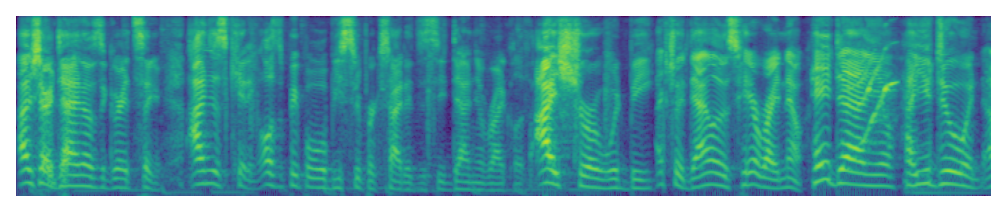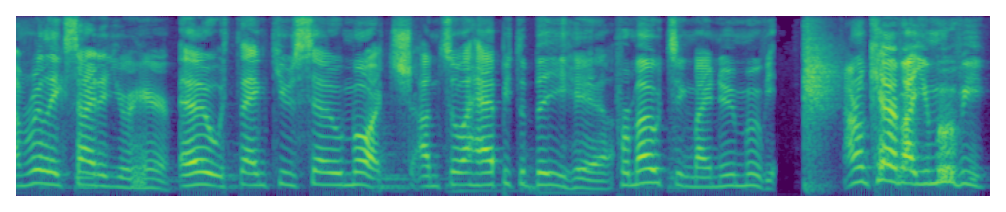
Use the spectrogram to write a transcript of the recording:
I'm sure Daniel's a great singer. I'm just kidding. Also, people will be super excited to see Daniel Radcliffe. I sure would be. Actually, Daniel is here right now. Hey Daniel, how you doing? I'm really excited you're here. Oh, thank you so much. I'm so happy to be here promoting my new movie. I don't care about your movie.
